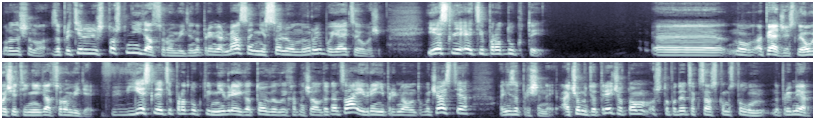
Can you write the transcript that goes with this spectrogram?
разрешено. Запретили лишь то, что не едят в сыром виде. Например, мясо, несоленую рыбу, яйца и овощи. Если эти продукты э, ну, опять же, если овощи эти не едят в сыром виде. Если эти продукты не еврей готовил их от начала до конца, еврей не принимал в этом участие, они запрещены. О чем идет речь? О том, что подается к царскому столу. Например,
